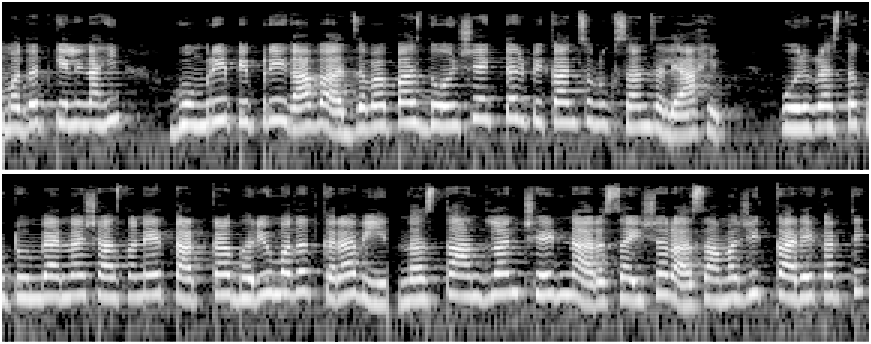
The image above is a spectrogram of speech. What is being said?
मदत केली नाही. घुमरी पिपरी गावात जवळपास दोनशे हेक्टर पिकांचं नुकसान झाले आहे. पूरग्रस्त कुटुंबियांना शासनाने तात्काळ भरीव मदत करावी नसता आंदोलन छेडणार असा इशारा सामाजिक कार्यकर्ते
